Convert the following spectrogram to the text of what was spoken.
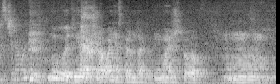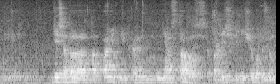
Разочарование? Ну, это не разочарование, а, скажем так, ты понимаешь, что здесь от, от памятника не осталось практически ничего, то есть он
